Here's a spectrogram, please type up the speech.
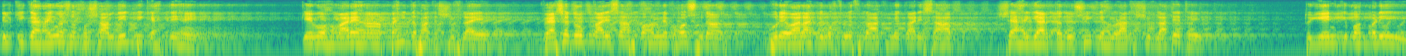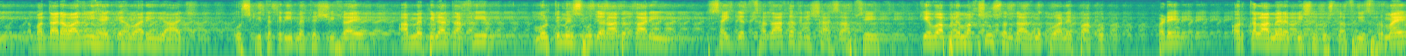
दिल की गहराइयों से खुश आमदीद भी कहते हैं कि वो हमारे यहाँ पहली दफ़ा तशरीफ़ लाए। वैसे तो कारी साहब को हमने बहुत सुना, बुरे वाला की मुख्तलिफ़ नात में कारी साहब शहरियार कदूसी के हमरा तशरीफ़ लाते थे। तो ये इनकी बहुत बड़ी बंदा नवाजी है कि हमारी आज उसकी तकरीब में तशरीफ़ लाए। अब मैं बिला तखीर मुलतमस हूँ जनाब कारी सैयद सदाकत अली शाह साहब से कि वह अपने मखसूस अंदाज में कुरान पाक को पढ़ें और कलाम रबी से मुस्तफ़ीज़ फरमाएँ।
